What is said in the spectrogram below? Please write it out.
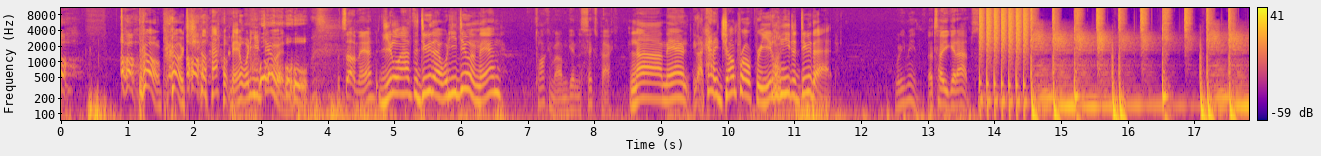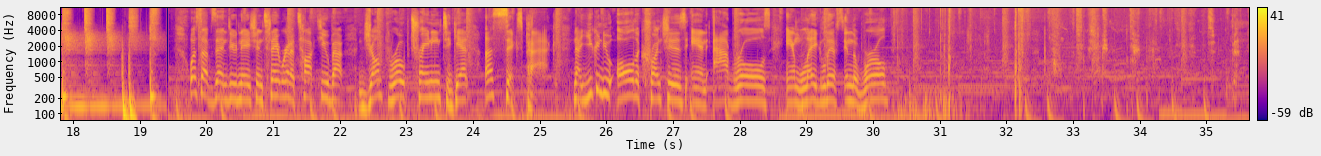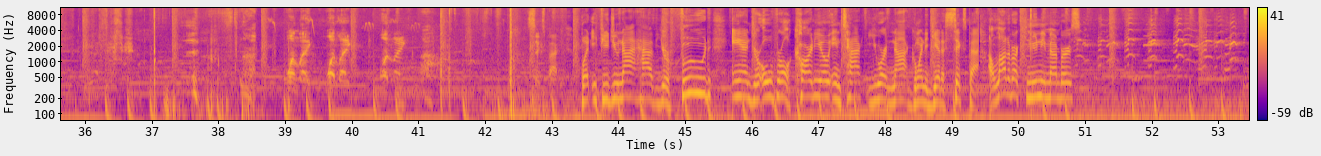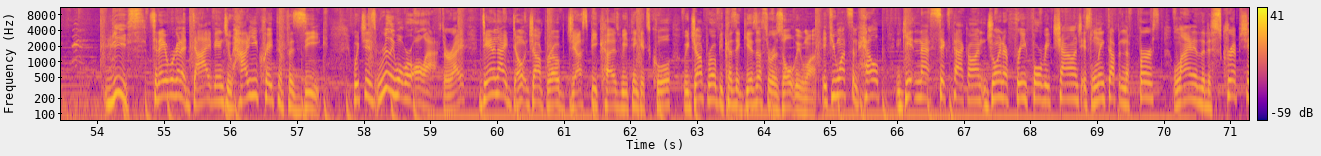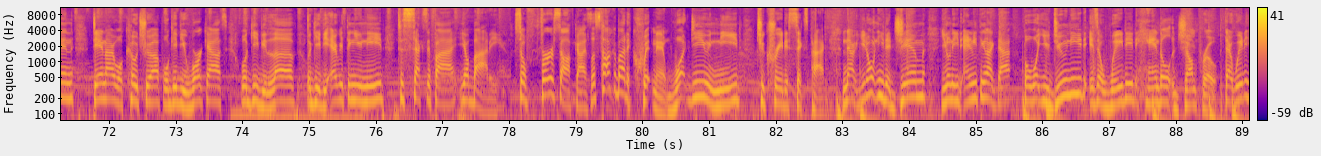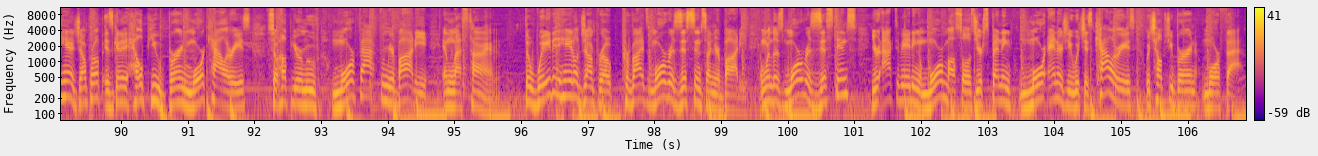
Oh, oh, Bro, bro, oh. chill out, man. What are you doing? Whoa. What's up, man? You don't have to do that. What are you doing, man? talking about I'm getting a six pack. Nah, man. I got a jump rope for you. You don't need to do that. What do you mean? That's how you get abs. What's up, Zen Dude Nation? Today we're gonna talk to you about jump rope training to get a six pack. Now you can do all the crunches and ab rolls and leg lifts in the world. One leg, one leg, one leg. Six pack. But if you do not have your food and your overall cardio intact, you are not going to get a six pack. A lot of our community members Geese. Today we're gonna dive into how do you create the physique which is really what we're all after, right? Dan and I don't jump rope just because we think it's cool. We jump rope because it gives us the result we want. If you want some help getting that six pack on, join our free four week challenge. It's linked up in the first line of the description. Dan and I will coach you up. We'll give you workouts. We'll give you love. We'll give you everything you need to sexify your body. So first off, guys, let's talk about equipment. What do you need to create a six pack? Now, you don't need a gym, you don't need anything like that, but what you do need is a weighted handle jump rope. That weighted handle jump rope is gonna help you burn more calories, so help you remove more fat from your body in less time. The weighted handle jump rope provides more resistance on your body. And when there's more resistance, you're activating more muscles, you're spending more energy, which is calories, which helps you burn more fat.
